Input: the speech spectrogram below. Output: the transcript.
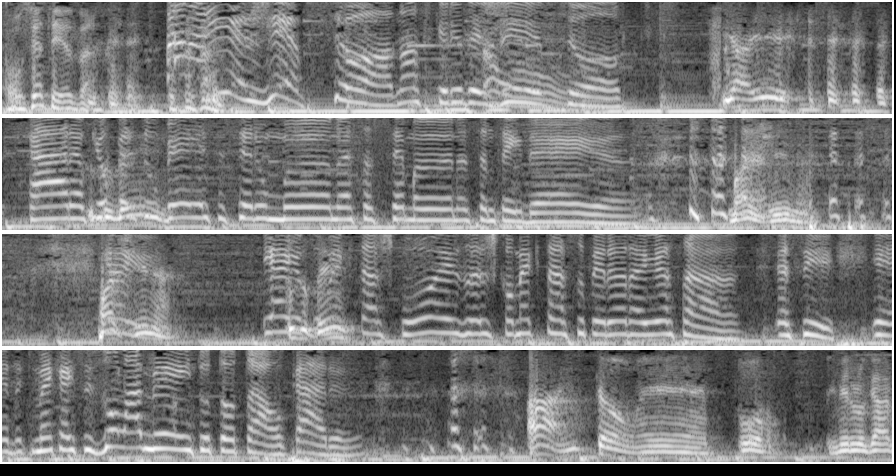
Com certeza. Aí, egípcio! Nosso querido egípcio. E aí? Cara, o que eu perturbei esse ser humano essa semana, você não tem ideia. Imagina. Imagina. E aí, Tudo como bem? é que tá as coisas? Como é que tá superando aí essa. Esse. Eh, como é que é esse isolamento total, cara? Ah, então, é. Pô, em primeiro lugar,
